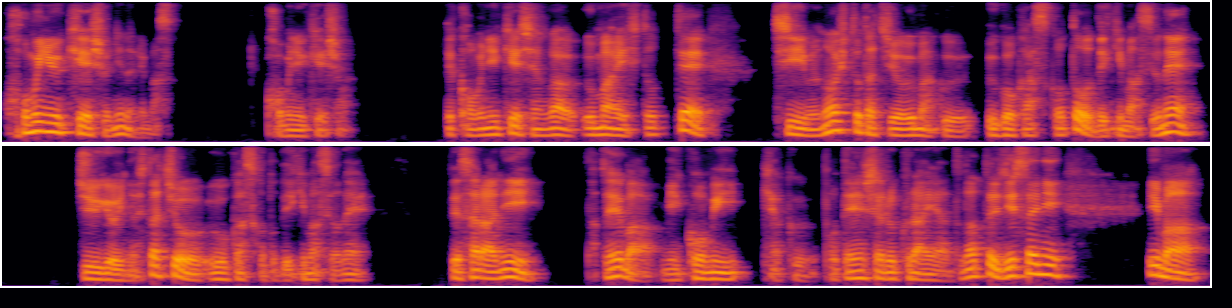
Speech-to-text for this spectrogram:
コミュニケーションになります。コミュニケーション。で、コミュニケーションが上手い人って、チームの人たちをうまく動かすことできますよね。従業員の人たちを動かすことできますよね。で、さらに、例えば見込み客、ポテンシャルクライアントだったり、実際に今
